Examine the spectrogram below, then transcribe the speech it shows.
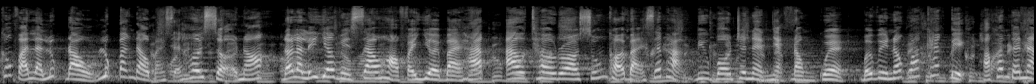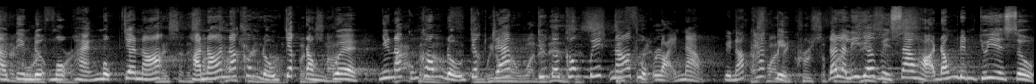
không phải là lúc đầu lúc ban đầu bạn sẽ hơi sợ nó? đó là lý do vì sao họ phải dời bài hát Outro xuống khỏi bảng xếp hạng Billboard trên nền nhạc đồng quê. bởi vì nó quá khác biệt họ không thể nào tìm được một hạng mục cho nó họ nói nó. không đủ chất đồng quê nhưng nó cũng không đủ chất rap chúng tôi không biết nó thuộc loại nào vì nó khác biệt đó là lý do vì sao họ đóng đinh Chúa Giêsu.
